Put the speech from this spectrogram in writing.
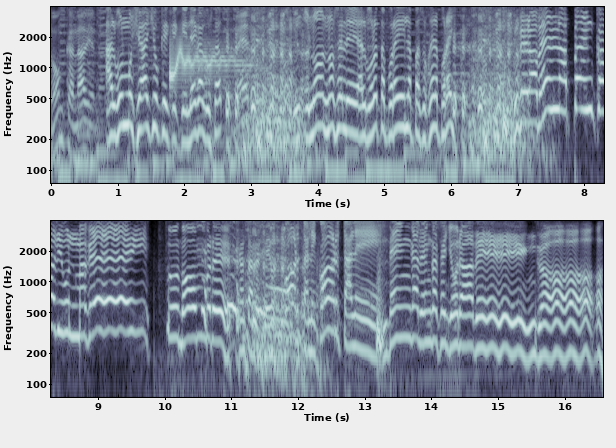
Nunca nadie. nadie. ¿Algún muchacho que, que, que le haya gustado? No, no se le alborota por ahí la pasojera por ahí. Grabé en la penca de un maguey. ¡Tu nombre! Cántale. Córtale, córtale. Venga, venga, señora, venga.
